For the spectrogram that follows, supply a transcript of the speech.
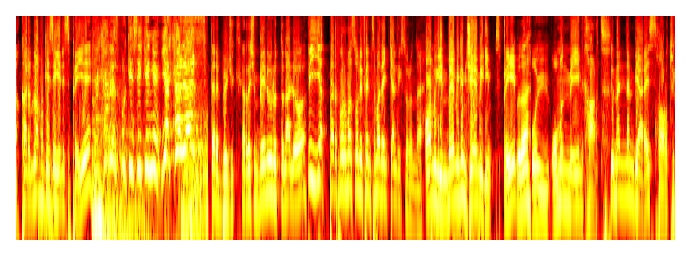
Yakarım la bu gezegeni spreyi. Yakarız bu gezegeni. Yakarız. Bir tane böcük. Kardeşim beni unuttun alo. Fiyat performans on Phantom'a denk geldik sonunda. A mı gideyim B mi gideyim C mi gideyim? Spreyi bu da. Oy Omen main kart. Dümenden bir ares. Kartı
